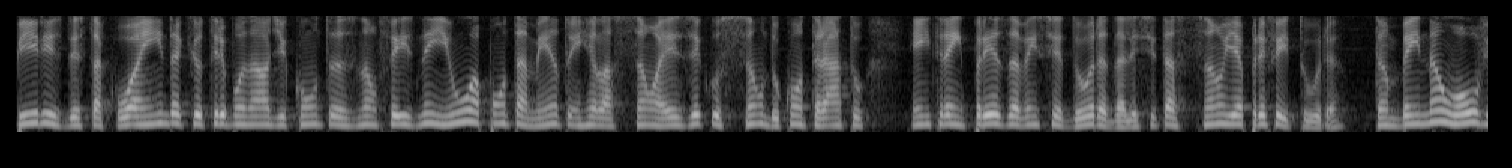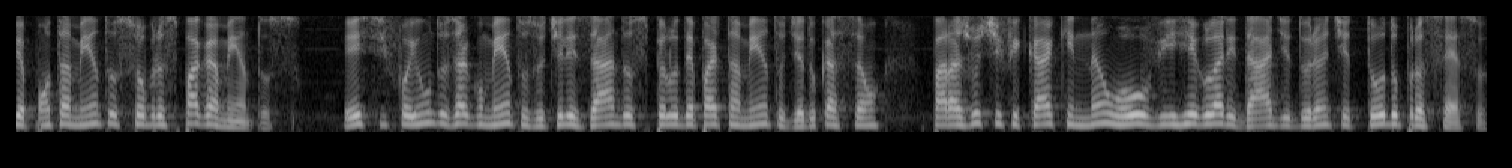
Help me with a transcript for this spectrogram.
Pires destacou ainda que o Tribunal de Contas não fez nenhum apontamento em relação à execução do contrato entre a empresa vencedora da licitação e a Prefeitura. Também não houve apontamento sobre os pagamentos. Esse foi um dos argumentos utilizados pelo Departamento de Educação para justificar que não houve irregularidade durante todo o processo.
